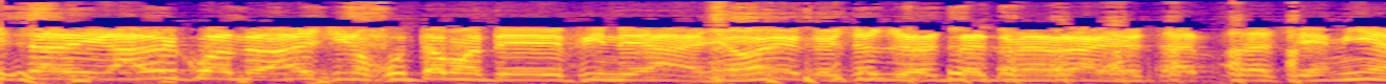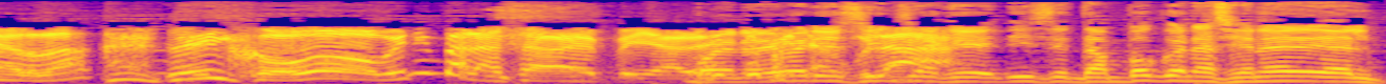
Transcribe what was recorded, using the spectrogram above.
esa de a ver cuándo, a ver si nos juntamos antes de fin de año, ¿eh? Que ya se va a terminar el año, esa frase de mierda, le dijo, vos, vení para la saga de Peñarol. Bueno, hay varios hinchas que dicen tampoco Nacional era el,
